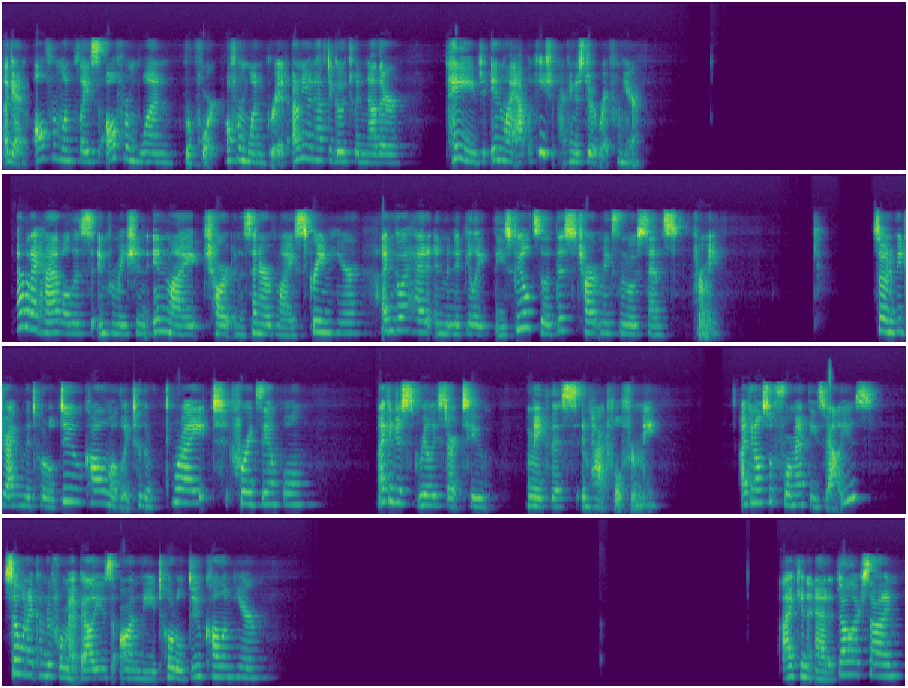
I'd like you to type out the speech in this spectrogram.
Again, all from one place, all from one report, all from one grid. I don't even have to go to another page in my application. I can just do it right from here. Now that I have all this information in my chart in the center of my screen here, I can go ahead and manipulate these fields so that this chart makes the most sense for me. So I'm going to be dragging the total due column all the way to the right, for example. I can just really start to make this impactful for me. I can also format these values. So when I come to format values on the total due column here, I can add a dollar sign,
